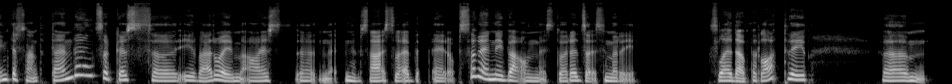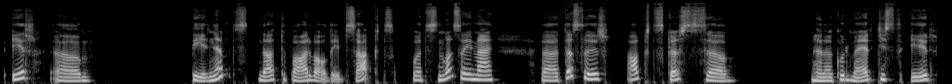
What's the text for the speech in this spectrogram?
interesanta tendence, kas ir vērojama AS, ne, nevis ASV, bet Eiropas Savienībā, un mēs to redzēsim arī slēdā par Latviju, ir pieņemts datu pārvaldības akts. Ko tas nozīmē? Tas ir akts, kas, kur mērķis ir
